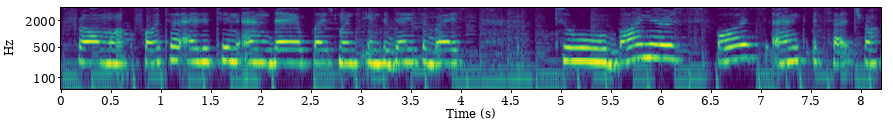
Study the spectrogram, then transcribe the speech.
from photo editing and their placement in the database to banners, posts and etc.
